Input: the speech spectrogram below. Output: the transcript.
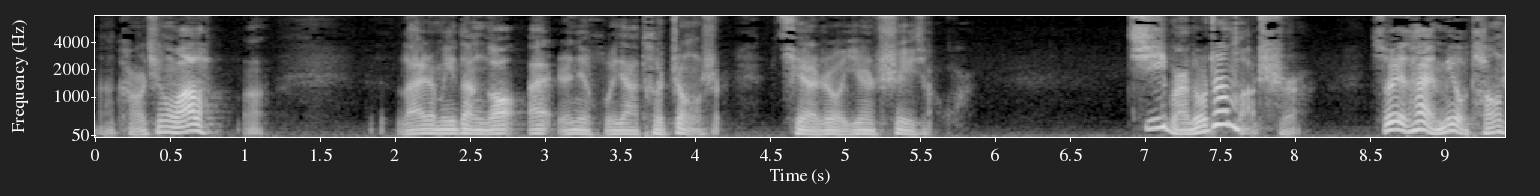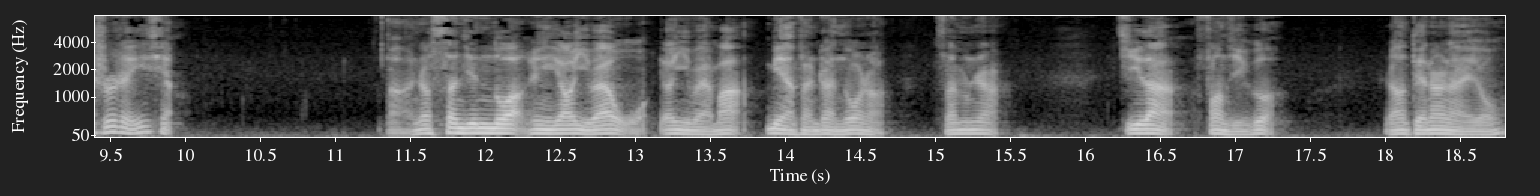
啊，考上清华了，啊，来这么一蛋糕，哎，人家回家特正式，切了之后一人吃一小块，基本上都这么吃，所以他也没有堂食这一项，啊，你说三斤多给你要一百五，要一百八，面粉占多少？三分之二，鸡蛋放几个，然后点点奶油。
